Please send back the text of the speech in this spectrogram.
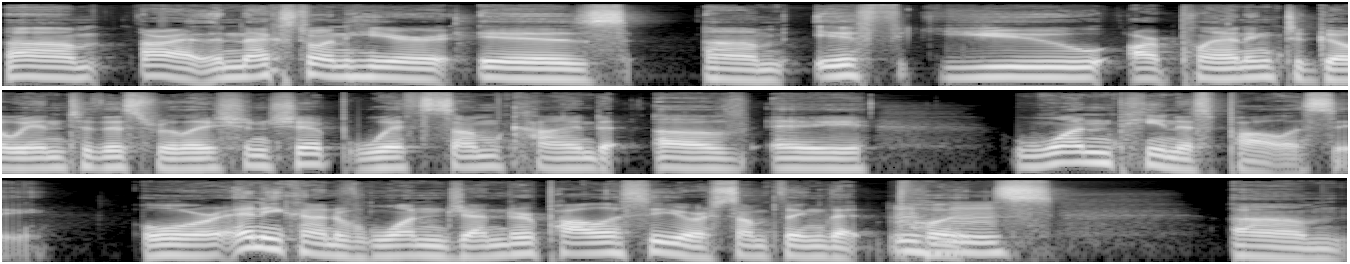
Um, all right. The next one here is um, if you are planning to go into this relationship with some kind of a one penis policy or any kind of one gender policy or something that puts um,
